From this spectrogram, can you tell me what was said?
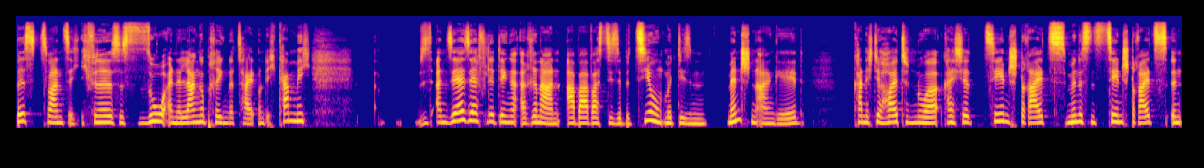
bis 20. Ich finde, das ist so eine lange prägende Zeit. Und ich kann mich an sehr, sehr viele Dinge erinnern, aber was diese Beziehung mit diesem Menschen angeht, kann ich dir heute nur, kann ich dir zehn Streits, mindestens zehn Streits in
